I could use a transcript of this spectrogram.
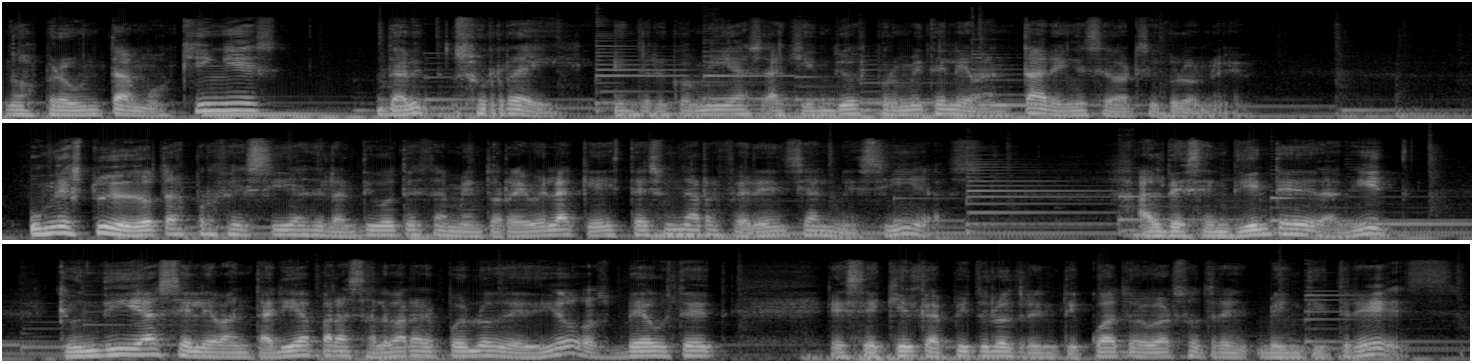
nos preguntamos, ¿quién es David su rey, entre comillas, a quien Dios promete levantar en ese versículo 9? Un estudio de otras profecías del Antiguo Testamento revela que esta es una referencia al Mesías, al descendiente de David, que un día se levantaría para salvar al pueblo de Dios. Vea usted Ezequiel capítulo 34, verso 23,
